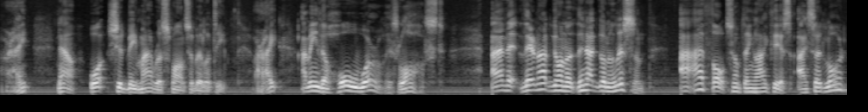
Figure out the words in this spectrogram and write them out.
All right? Now, what should be my responsibility? All right? I mean, the whole world is lost. And they're not gonna they're not gonna listen. I, I thought something like this. I said, Lord,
